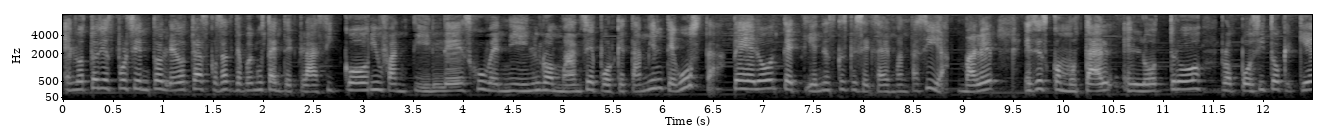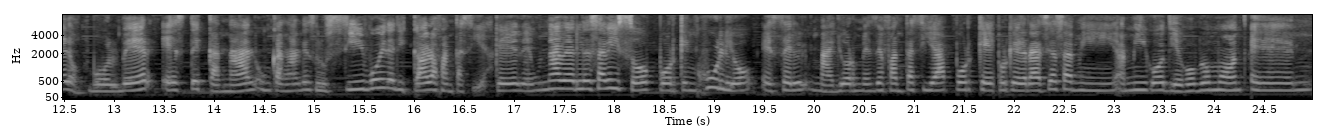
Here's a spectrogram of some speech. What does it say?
el otro 10% lee otras cosas que te pueden gustar entre clásicos, infantiles, juvenil, romance, porque también te gusta, pero te tienes que especializar en fantasía, ¿vale? Ese es como tal el otro propósito que quiero, volver este canal un canal exclusivo y dedicado a la fantasía, que de una vez les aviso porque en julio es el mayor mes de fantasía, ¿por qué? Porque gracias a mi amigo Diego Bromont em,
